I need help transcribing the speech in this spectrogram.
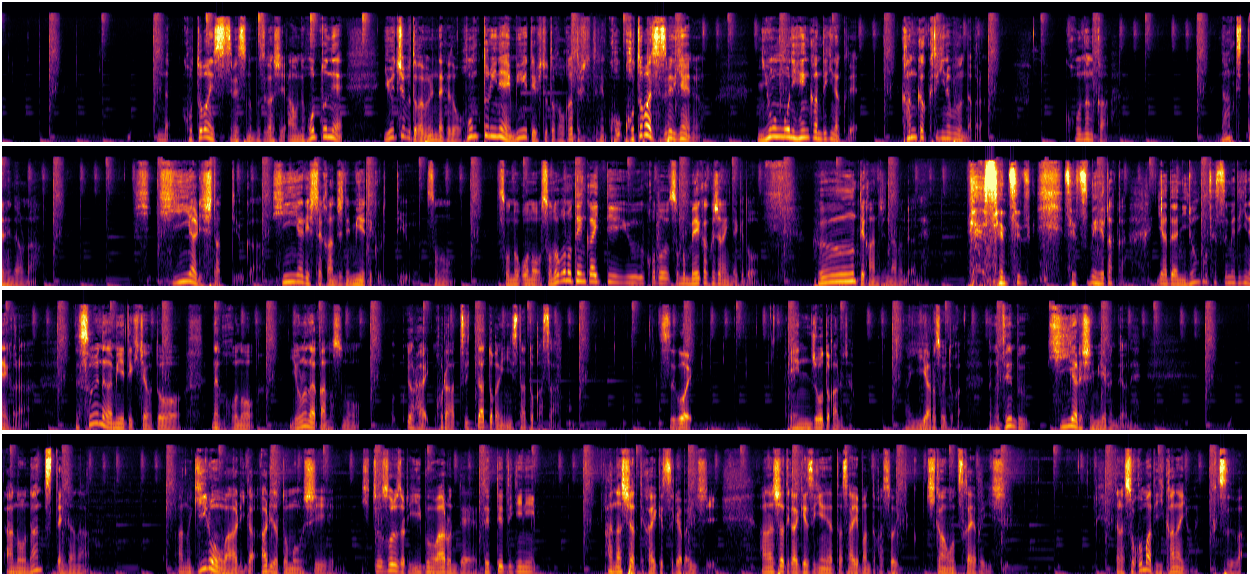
な言葉に説明するの難しい。あのね本当ね YouTube とか見るんだけど本当にね見えてる人とか分かってる人ってね言葉で説明できないのよ日本語に変換できなくて、感覚的な部分だから。こうなんか、なんて言ったらいいんだろうな。ひひんやりしたっていうか、ひんやりした感じで見えてくるっていう、その、その後の、その後の展開っていうほど、その明確じゃないんだけど、ふーんって感じになるんだよね。全然、説明下手か。いや、だから日本語説明できないから、そういうのが見えてきちゃうと、なんかこの、世の中のその、ほら、ほら、ツイッターとかインスタとかさ、すごい、炎上とかあるじゃん。言い争いとか。なんか全部ひんやりして見えるんだよね。あの、なんつったらいいんだな。あの、議論はありだありだと思うし、人それぞれ言い分はあるんで、徹底的に話し合って解決すればいいし、話し合って解決できないんだったら裁判とかそういう機関を使えばいいし。ただそこまでいかないよね、普通は。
